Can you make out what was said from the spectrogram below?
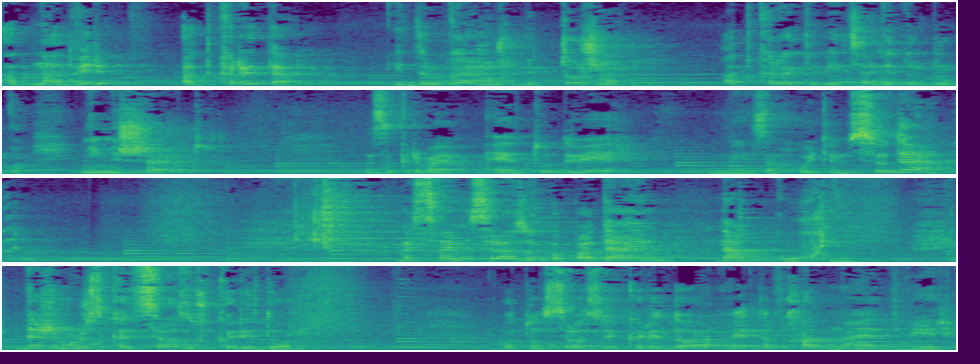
Одна дверь открыта, и другая, может быть, тоже открыта. Видите, они друг другу не мешают. Мы закрываем эту дверь, мы заходим сюда. Мы с вами сразу попадаем на кухню. И даже, можно сказать, сразу в коридор. Вот он сразу и коридор, а это входная дверь.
